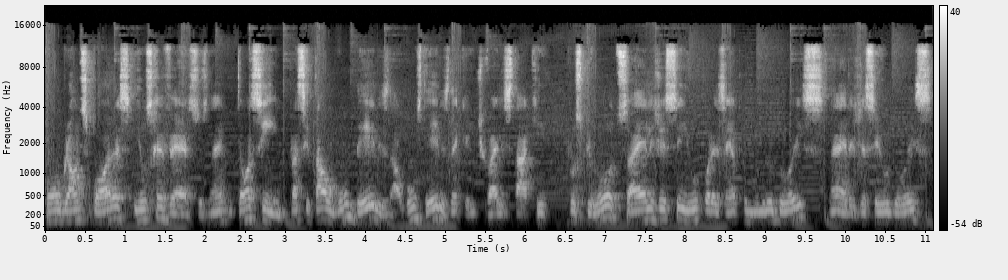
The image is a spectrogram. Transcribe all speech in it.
com o ground spoilers e os reversos, né? Então, assim, para citar algum deles, alguns deles, né, que a gente vai listar aqui para os pilotos, a LGCU, por exemplo, número 2, né, LGCU 2,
